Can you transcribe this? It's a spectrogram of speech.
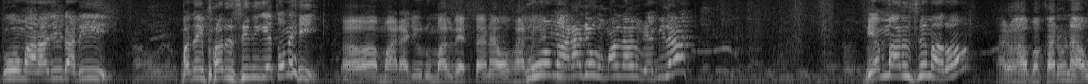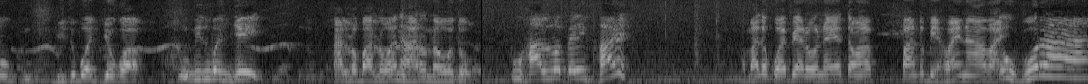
તું મારા જેવી દાઢી બધા ફરસી ની કહેતો નહીં. હા મારા જેવું રૂમાલ વેચતા ના તું મારા જેવું રૂમાલ ના વેમીલા વેમ મારું છે મારો. હારો આવા કરો ને આવું બીજું બધું કહો તું બીજું બનજે. હાલો બાલો હોય ને હારો નવો તો. તું હાલનો પેલી ફળ અમારે તો કોઈ પહેરવો નહીં તમારા પાન તો બેહવાય ના આવાય. ઊભો રહા.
